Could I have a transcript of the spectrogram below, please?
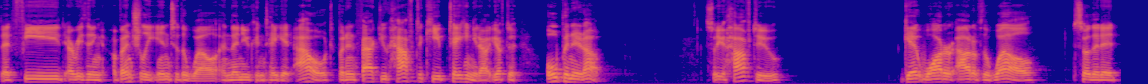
that feed everything eventually into the well, and then you can take it out. But in fact, you have to keep taking it out. You have to open it up. So you have to get water out of the well so that it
